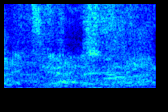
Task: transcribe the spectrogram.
Looks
